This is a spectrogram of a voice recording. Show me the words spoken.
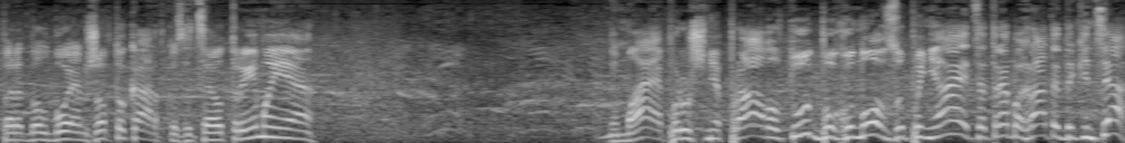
Перед болбоєм жовту картку за це отримує. Немає порушення правил. Тут Богунов зупиняється. Треба грати до кінця.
